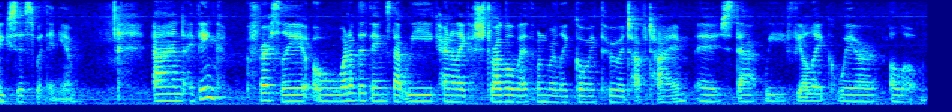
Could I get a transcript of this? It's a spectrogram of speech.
exists within you. And I think firstly, one of the things that we kind of like struggle with when we're like going through a tough time is that we feel like we're alone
